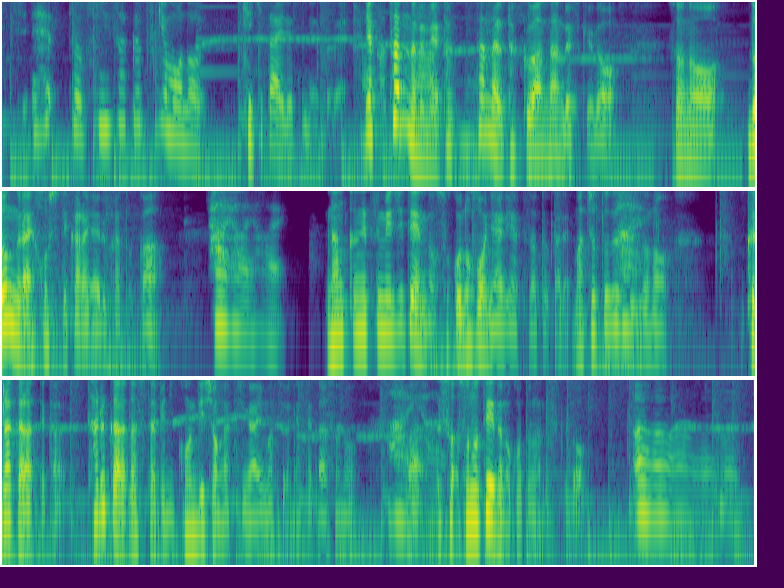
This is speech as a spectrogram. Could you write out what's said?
しえちょっと新作漬物聞きたいですねそれ。いや単なるね単なるたくあんなんですけどそのどんぐらい干してからやるかとかはいはいはい。何ヶ月目時点の底の方にあるやつだとかで、まあ、ちょっとずはい。つその、蔵からっていうか樽から出すたびにコンディションが違いますよね。だからその、はいはい、まあ、そその程度のことなんですけど。うんうんうんうん。うん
